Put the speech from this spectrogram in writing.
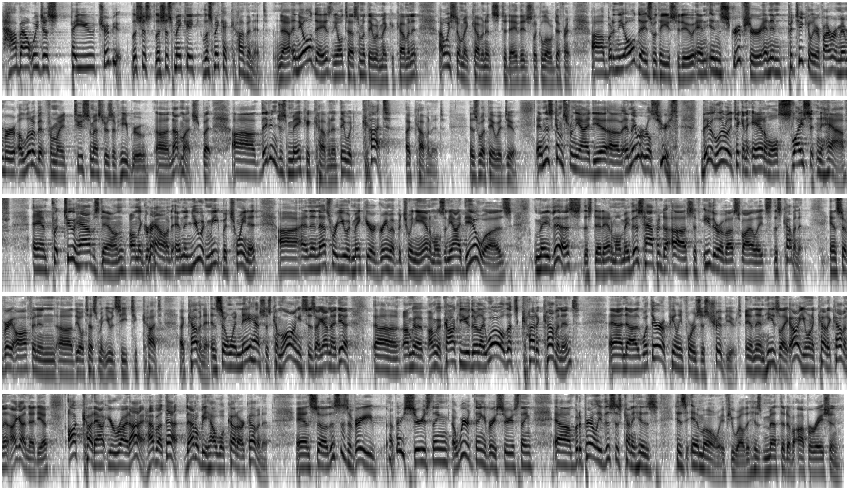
how about we just pay you tribute? Let's just let's just make a let's make a covenant. Now, in the old days, in the Old Testament, they would make a covenant. And we still make covenants today. They just look a little different. Uh, but in the old days, what they used to do, and in Scripture, and in particular, if I remember a little bit from my two semesters of Hebrew, uh, not much, but uh, they didn't just make a covenant; they would cut a covenant is what they would do. And this comes from the idea of, and they were real serious, they would literally take an animal, slice it in half, and put two halves down on the ground, and then you would meet between it, uh, and then that's where you would make your agreement between the animals. And the idea was, may this, this dead animal, may this happen to us if either of us violates this covenant. And so very often in uh, the Old Testament, you would see to cut a covenant. And so when Nahash has come along, he says, I got an idea, uh, I'm going to I'm gonna conquer you. They're like, whoa, let's cut a covenant. And uh, what they're appealing for is just tribute. And then he's like, Oh, you want to cut a covenant? I got an idea. I'll cut out your right eye. How about that? That'll be how we'll cut our covenant. And so this is a very, a very serious thing, a weird thing, a very serious thing. Uh, but apparently, this is kind of his, his MO, if you will, his method of operation.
